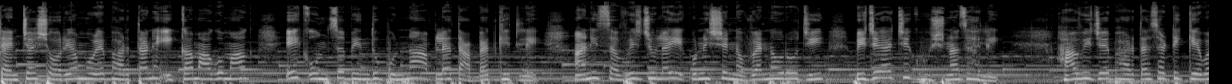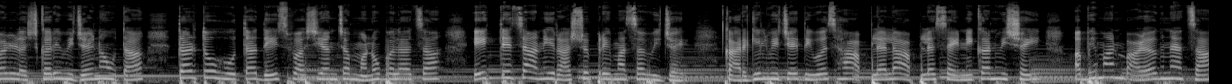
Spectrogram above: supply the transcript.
त्यांच्या शौर्यामुळे भारताने एका मागोमाग एक उंच बिंदू पुन्हा आपल्या ताब्यात घेतले आणि सव्वीस जुलै एकोणीसशे नव्याण्णव रोजी विजयाची घोषणा झाली. हा विजय भारतासाठी केवळ लष्करी विजय नव्हता तर तो होता देशवासियांच्या मनोबलाचा एकतेचा आणि राष्ट्रप्रेमाचा विजय. कारगिल विजय दिवस हा आपल्याला आपल्या सैनिकांविषयी अभिमान बाळगण्याचा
